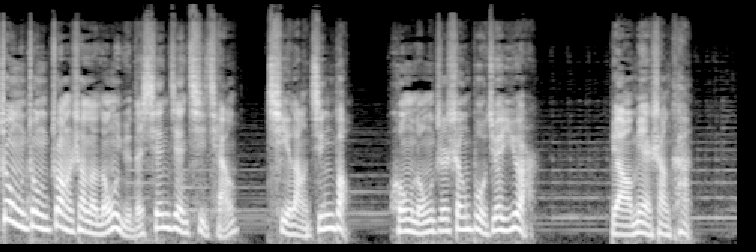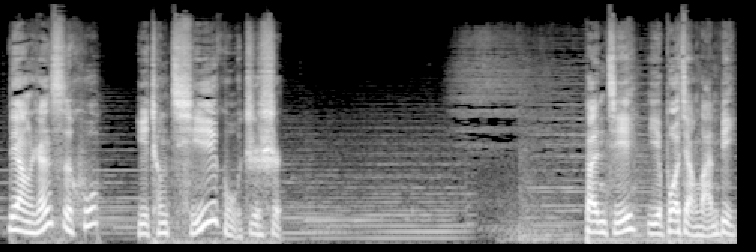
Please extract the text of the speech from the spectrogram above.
重重撞上了龙宇的仙剑气墙，气浪惊爆，轰隆之声不绝于耳。表面上看，两人似乎已成旗鼓之势。本集已播讲完毕，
